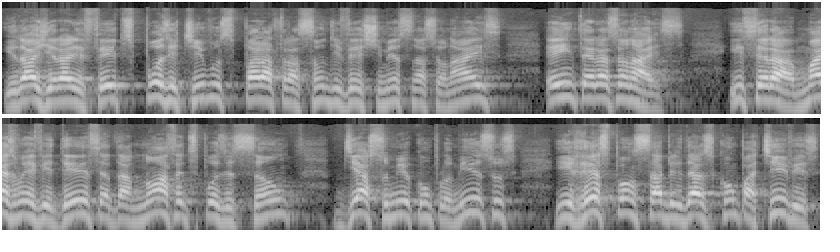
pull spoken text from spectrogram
irá gerar efeitos positivos para a atração de investimentos nacionais e internacionais e será mais uma evidência da nossa disposição de assumir compromissos e responsabilidades compatíveis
